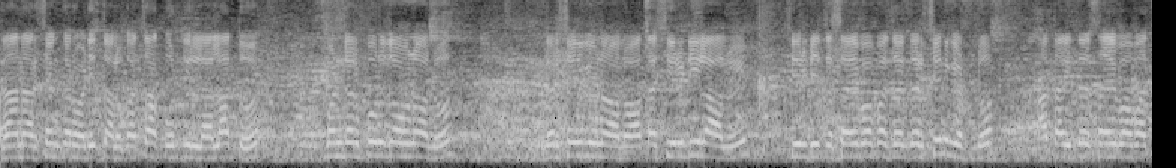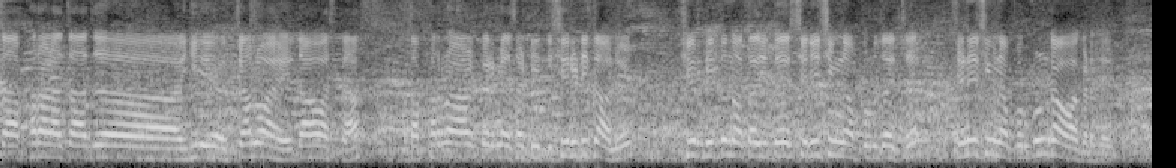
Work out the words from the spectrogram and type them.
राहणार शंकरवाडी तालुका चाकूर जिल्हा लातूर. पंढरपूर जाऊन आलो. दर्शन घेऊन आलो. आता शिर्डीला आलो शिर्डीचं साईबाबाचं दर्शन घेतलो. आता इथं साईबाबाचा फराळाचा आज ही चालू आहे दहा वाजता. आता फराळ करण्यासाठी इथं शिर्डीत आलो आहे. शिर्डीतून आता इथं शनी शिंगणापूर जायचं. शनी शिंगणापूरकडून गावाकडे जायचं.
